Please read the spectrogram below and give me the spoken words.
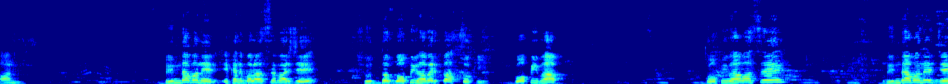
হন। বৃন্দাবনের এখানে বলা হচ্ছে আবার যে শুদ্ধ গোপী ভাবের তত্ত্ব কি? গোপী ভাব। গোপী ভাব আছে বৃন্দাবনের যে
